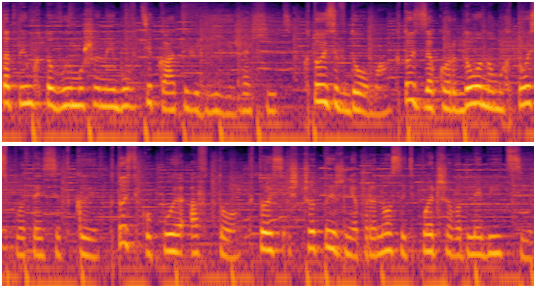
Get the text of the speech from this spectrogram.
та тим, хто вимушений був тікати від її жахіть. Хтось вдома, хтось за кордоном, хтось плете сітки, хтось купує авто, хтось щотижня приносить печиво для бійців,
